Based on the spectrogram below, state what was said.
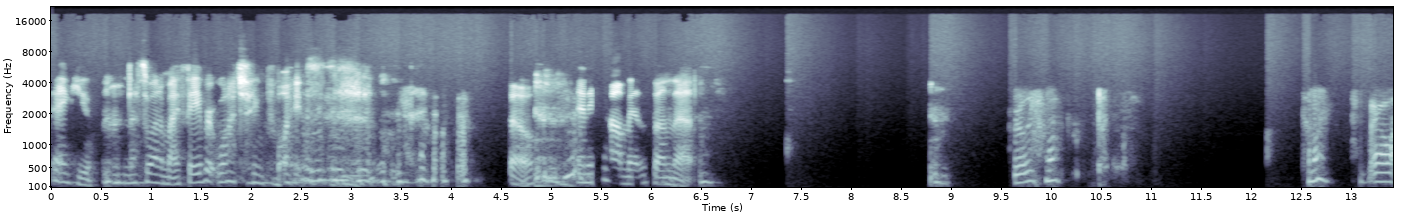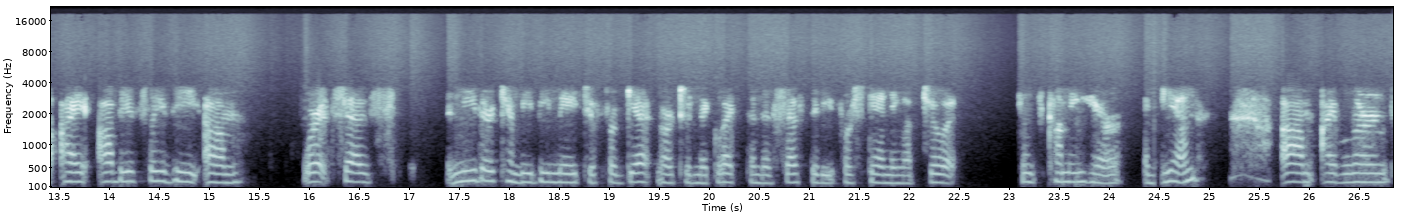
Thank you. That's one of my favorite watching points. so, any comments on that? Really? Come on. Come on. Well, I obviously the um, where it says neither can we be made to forget nor to neglect the necessity for standing up to it. Since coming here again, um, I've learned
